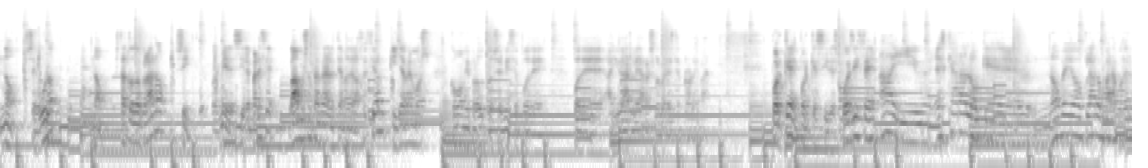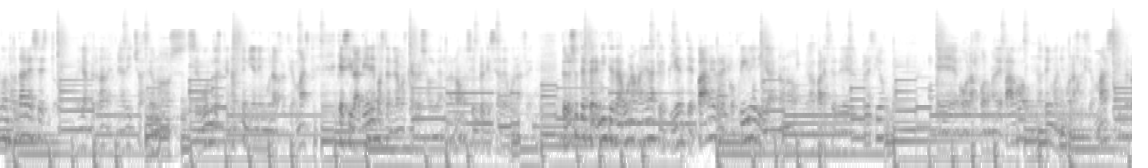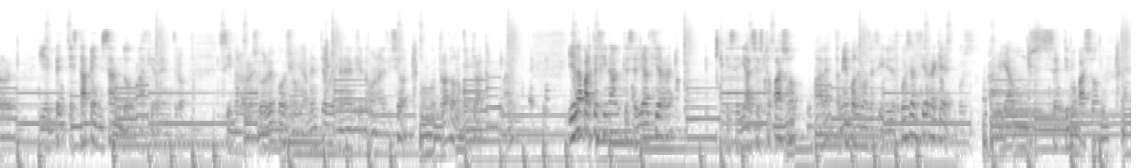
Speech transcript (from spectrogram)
No, ¿seguro? No. ¿Está todo claro? Sí. Pues mire, si le parece, vamos a tratar el tema de la objeción y ya vemos cómo mi producto o servicio puede, puede ayudarle a resolver este problema. ¿Por qué? Porque si después dice, ay, es que ahora lo que no veo claro para poder contratar es esto. Oiga, perdone, me ha dicho hace unos segundos que no tenía ninguna objeción más. Que si la tiene, pues tendremos que resolverla, ¿no? Siempre que sea de buena fe. Pero eso te permite de alguna manera que el cliente pare, recopile y diga, no, no, aparte del precio eh, o la forma de pago, no tengo ninguna objeción más. y está pensando hacia adentro. Si me lo resuelve, pues obviamente voy a tener que tomar una decisión. ¿O contrato o no contrato? Y en la parte final, que sería el cierre, sería el sexto paso. También podemos decir, ¿y después del cierre qué? Pues habría un séptimo paso,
